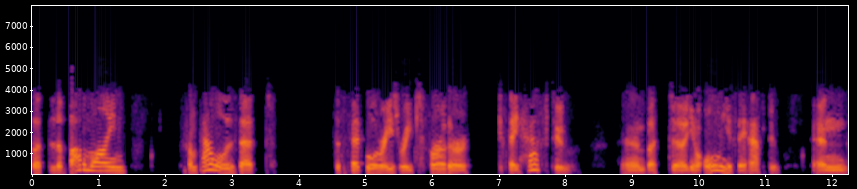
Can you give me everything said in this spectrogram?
But the bottom line from Powell is that the Fed will raise rates further if they have to, um, but uh, you know only if they have to. And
